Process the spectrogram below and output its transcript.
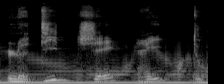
le didgeridoo.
